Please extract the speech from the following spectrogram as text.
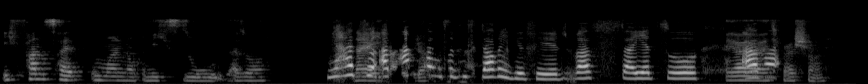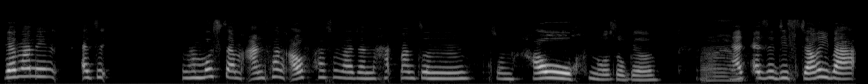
ich fand es halt immer noch nicht so, also, Mir hat so naja, am wieder. Anfang so die Story gefehlt, was da jetzt so, Ja, ja, aber- ich weiß schon. wenn man den, also man musste am Anfang aufpassen, weil dann hat man so einen so einen Hauch nur so ge. Ah, ja. Also die Story war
